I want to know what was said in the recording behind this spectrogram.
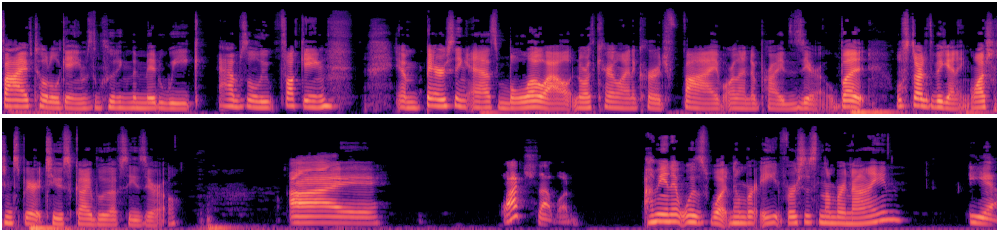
five total games, including the midweek. Absolute fucking embarrassing ass blowout. North Carolina Courage 5, Orlando Pride 0. But we'll start at the beginning. Washington Spirit 2, Sky Blue FC 0. I watched that one. I mean, it was what, number 8 versus number 9? Yeah.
